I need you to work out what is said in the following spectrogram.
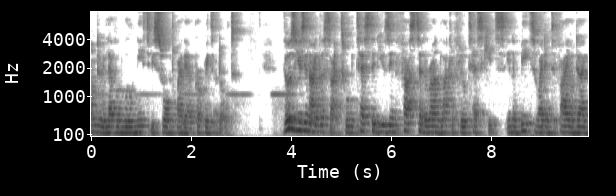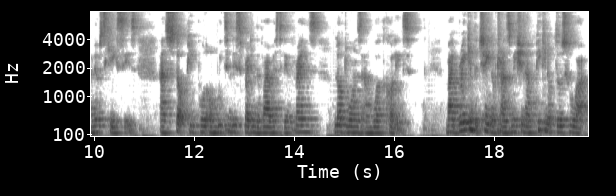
under 11 will need to be swabbed by their appropriate adult. Those using either site will be tested using fast turnaround lateral flow test kits in a bid to identify or diagnose cases and stop people unwittingly spreading the virus to their friends, loved ones, and work colleagues. By breaking the chain of transmission and picking up those who are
